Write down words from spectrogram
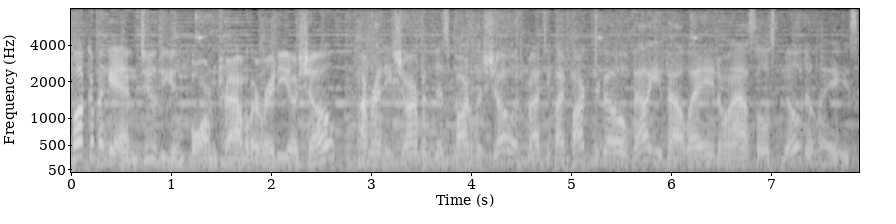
Welcome again to the Informed Traveler Radio Show. I'm Randy Sharman. This part of the show is brought to you by Park to Go, Value Valet, no hassles, no delays.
